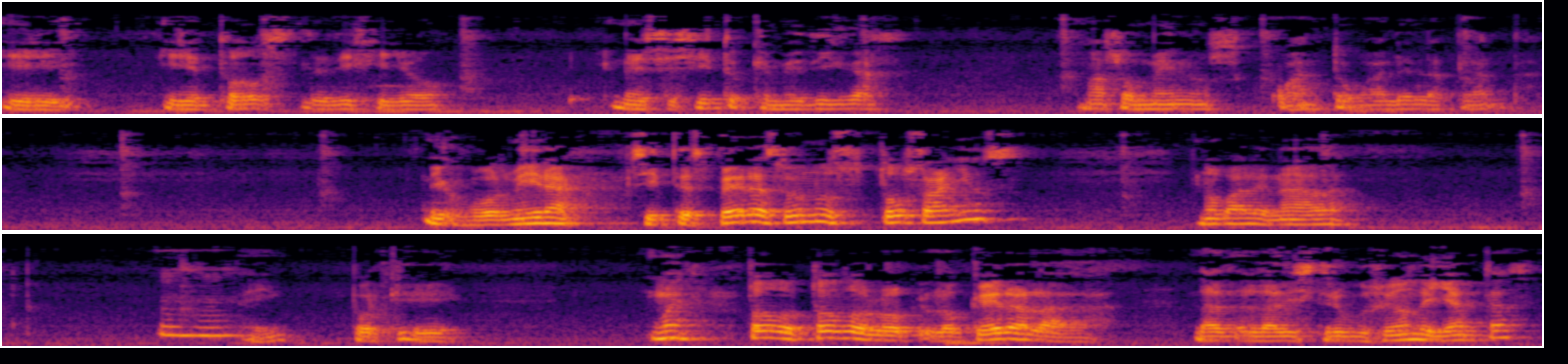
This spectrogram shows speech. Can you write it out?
Y, entonces le dije yo, necesito que me digas más o menos cuánto vale la planta. Dijo, pues mira, si te esperas unos dos años, no vale nada. Porque, bueno, todo, todo lo, que era la, la, distribución de llantas,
